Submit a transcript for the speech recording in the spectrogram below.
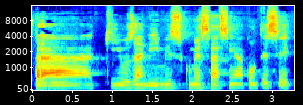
para que os animes começassem a acontecer.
